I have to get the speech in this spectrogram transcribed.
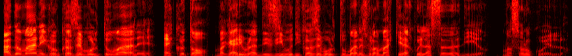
A domani con cose molto umane. Ecco, to, magari un adesivo di cose molto umane sulla macchina, quella sta da Dio, ma solo quello.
